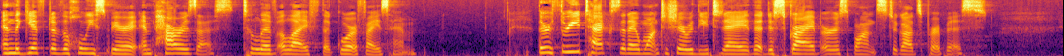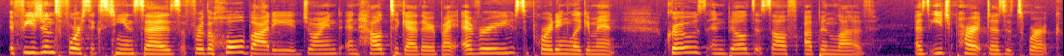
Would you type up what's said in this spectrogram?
and the gift of the Holy Spirit empowers us to live a life that glorifies him. There are three texts that I want to share with you today that describe a response to God's purpose. Ephesians 4:16 says, "For the whole body, joined and held together by every supporting ligament, grows and builds itself up in love, as each part does its work."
